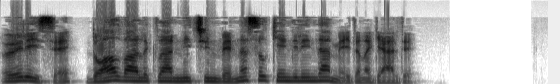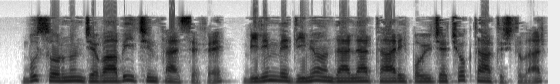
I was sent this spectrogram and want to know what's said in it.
Öyleyse, doğal varlıklar niçin ve nasıl kendiliğinden meydana geldi? Bu sorunun cevabı için felsefe, bilim ve dini önderler tarih boyunca çok tartıştılar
